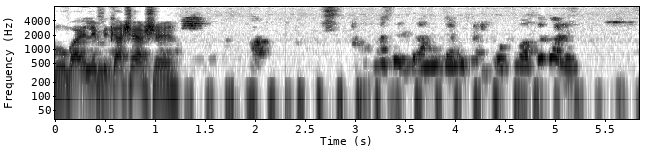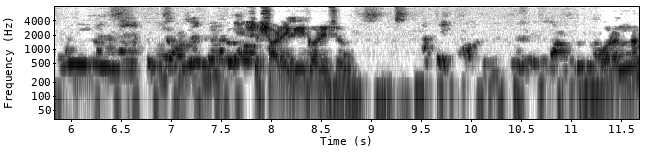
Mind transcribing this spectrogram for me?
মোবাইলে বিকাশে আসে আমাদের দামি দামি গাড়ি কত হতে পারে আমি এখানে মানা সে সাড়ে কি করেছেন করেন না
